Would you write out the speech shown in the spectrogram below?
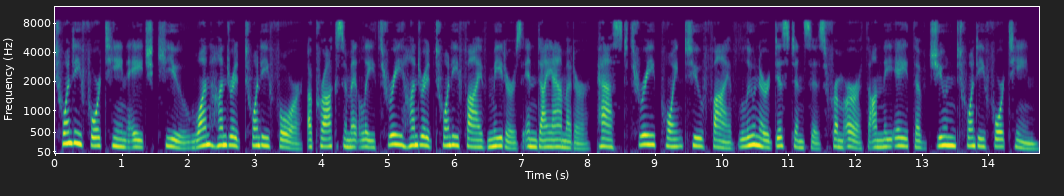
2014 HQ 124 approximately 325 meters in diameter passed 3.25 lunar distances from Earth on the 8th of June 2014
